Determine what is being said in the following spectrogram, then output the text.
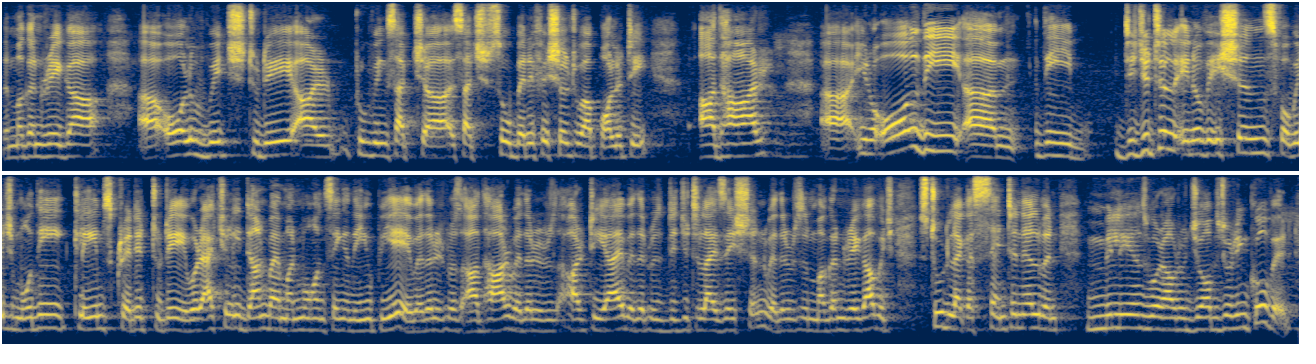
the MGNREGA, uh, all of which today are proving such, uh, such so beneficial to our polity. Aadhaar, uh, you know, all the, um, the digital innovations for which Modi claims credit today were actually done by Manmohan Singh and the UPA, whether it was Aadhaar, whether it was RTI, whether it was digitalization, whether it was MGNREGA, which stood like a sentinel when millions were out of jobs during COVID.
